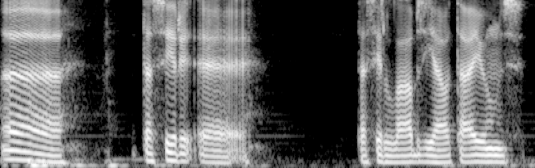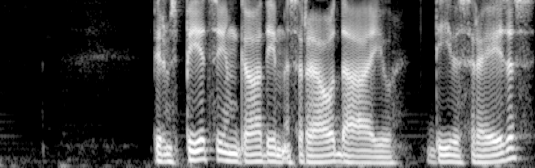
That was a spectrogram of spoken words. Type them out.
uh tas ir, e, tas ir labs jautājums. Pirms pieciem gadiem es raudāju divas reizes,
